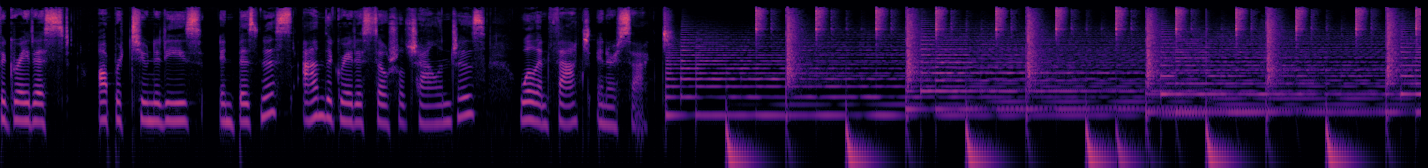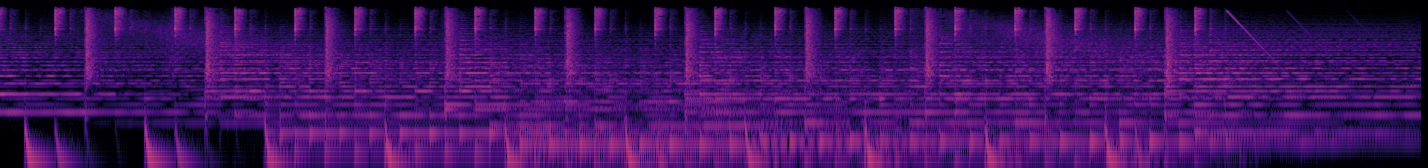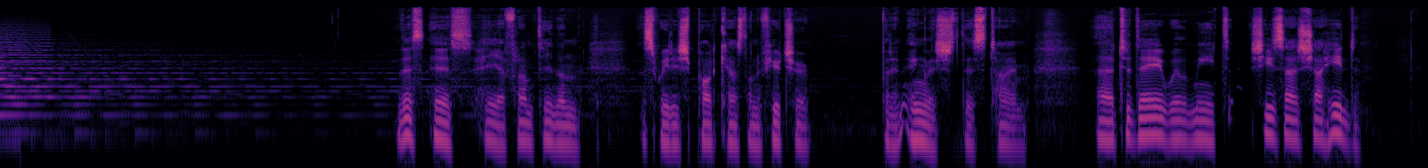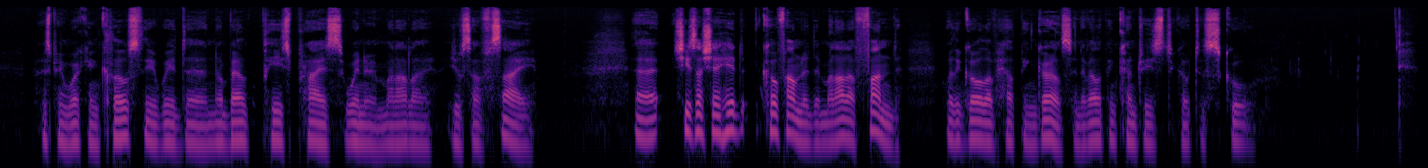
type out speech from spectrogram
the greatest opportunities in business and the greatest social challenges will in fact intersect. This is Heja Framtiden, a Swedish podcast on the future, but in English this time. Uh, today we'll meet Shiza Shahid, who's been working closely with the Nobel Peace Prize winner Malala Yousafzai. Uh, Shiza Shahid co founded the Malala Fund with the goal of helping girls in developing countries to go to school.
